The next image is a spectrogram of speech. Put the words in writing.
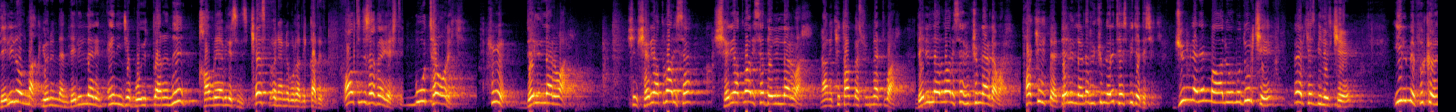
delil olmak yönünden delillerin en ince boyutlarını kavrayabilirsiniz. Kesp önemli burada dikkat edin. Altıncı sayfaya geçti. Bu teorik. Çünkü deliller var. Şimdi şeriat var ise şeriat var ise deliller var. Yani kitap ve sünnet var. Deliller var ise hükümler de var. Fakih de delillerden hükümleri tespit edecek. Cümlenin malumudur ki herkes bilir ki ilmi fıkıh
